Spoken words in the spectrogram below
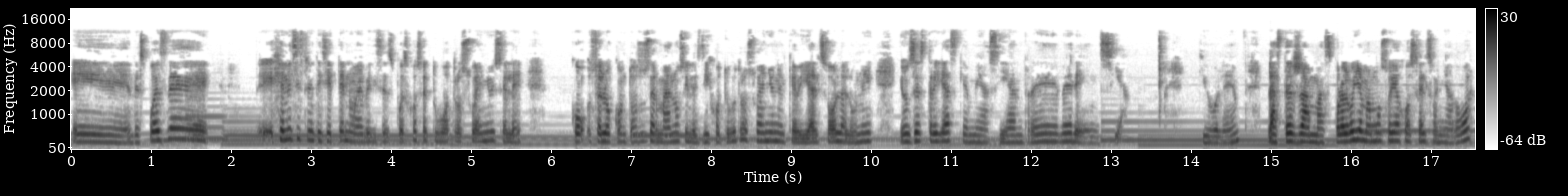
Eh, después de eh, Génesis 37, 9 dice, después José tuvo otro sueño y se le se lo contó a sus hermanos y les dijo, tuve otro sueño en el que veía el sol, la luna y once estrellas que me hacían reverencia. Las tres ramas. Por algo llamamos hoy a José el soñador.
